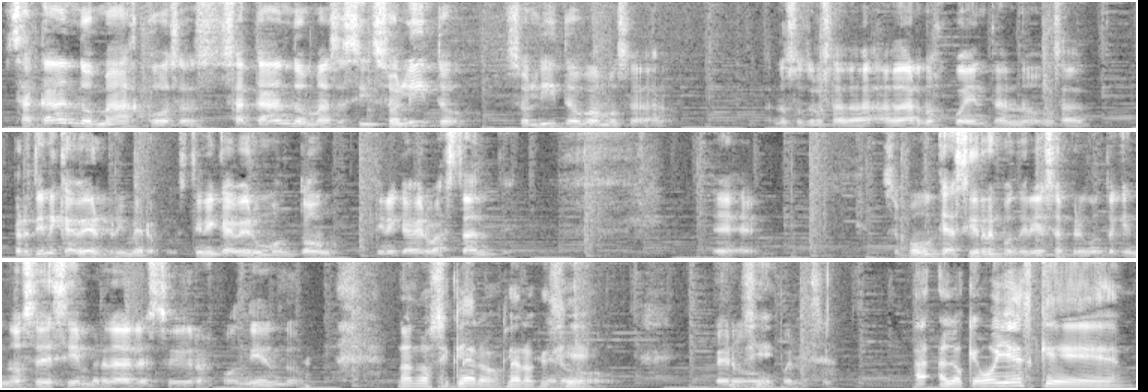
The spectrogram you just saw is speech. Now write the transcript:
sacando más cosas, sacando más así, solito, solito vamos a, nosotros a, darnos cuenta, ¿no? O sea, pero tiene que haber primero, pues tiene que haber un montón, tiene que haber bastante. Eh, supongo que así respondería esa pregunta que no sé si en verdad la estoy respondiendo. No, no, sí, claro, claro que sí. Pero bueno, sí. A, lo que voy es que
